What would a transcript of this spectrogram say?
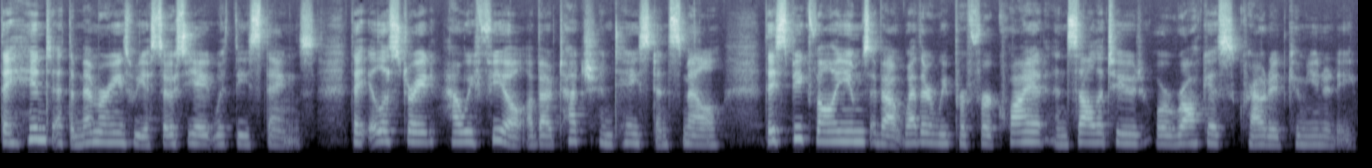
They hint at the memories we associate with these things. They illustrate how we feel about touch and taste and smell. They speak volumes about whether we prefer quiet and solitude or raucous, crowded community.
